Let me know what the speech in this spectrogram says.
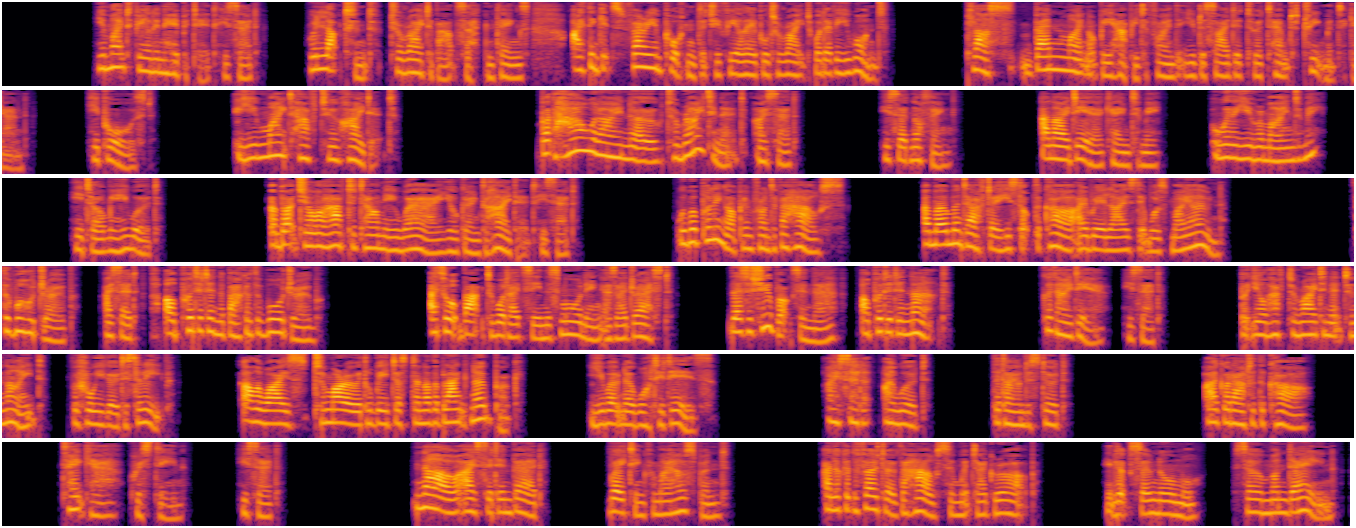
You might feel inhibited, he said, reluctant to write about certain things. I think it's very important that you feel able to write whatever you want. Plus, Ben might not be happy to find that you've decided to attempt treatment again. He paused. You might have to hide it. But how will I know to write in it? I said. He said nothing. An idea came to me. Will you remind me? He told me he would. But you'll have to tell me where you're going to hide it, he said. We were pulling up in front of a house. A moment after he stopped the car, I realized it was my own. The wardrobe, I said. I'll put it in the back of the wardrobe. I thought back to what I'd seen this morning as I dressed. There's a shoebox in there. I'll put it in that. Good idea, he said. But you'll have to write in it tonight, before you go to sleep. Otherwise, tomorrow it'll be just another blank notebook. You won't know what it is. I said I would, that I understood. I got out of the car. Take care, Christine, he said. Now I sit in bed, waiting for my husband. I look at the photo of the house in which I grew up. It looks so normal, so mundane,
